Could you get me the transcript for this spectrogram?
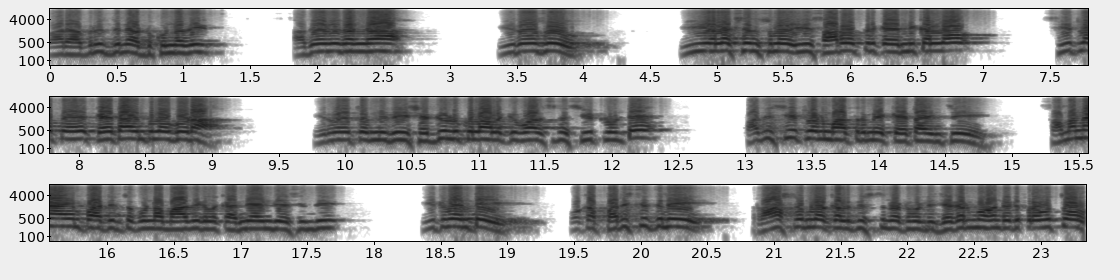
వారి అభివృద్ధిని అడ్డుకున్నది. అదేవిధంగా ఈరోజు ఈ ఎలక్షన్స్లో ఈ సార్వత్రిక ఎన్నికల్లో సీట్ల కేటాయింపులో కూడా ఇరవై తొమ్మిది షెడ్యూల్డ్ కులాలకు ఇవ్వాల్సిన సీట్లుంటే పది సీట్లను మాత్రమే కేటాయించి సమన్యాయం పాటించకుండా మాదిగలకు అన్యాయం చేసింది. ఇటువంటి ఒక పరిస్థితిని రాష్ట్రంలో కల్పిస్తున్నటువంటి జగన్మోహన్ రెడ్డి ప్రభుత్వం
